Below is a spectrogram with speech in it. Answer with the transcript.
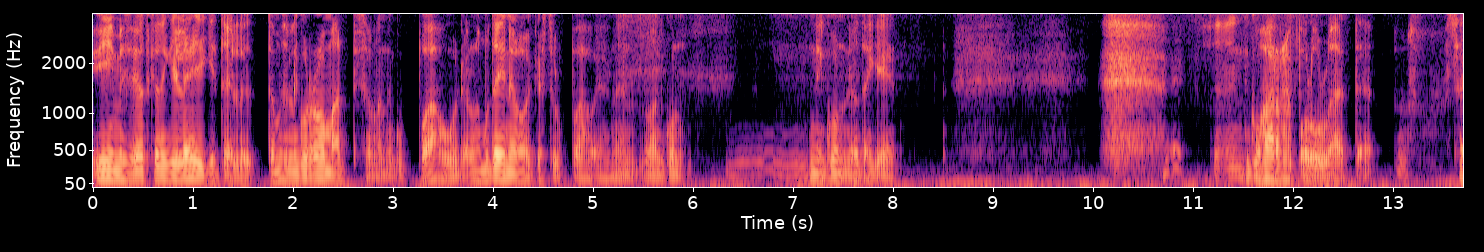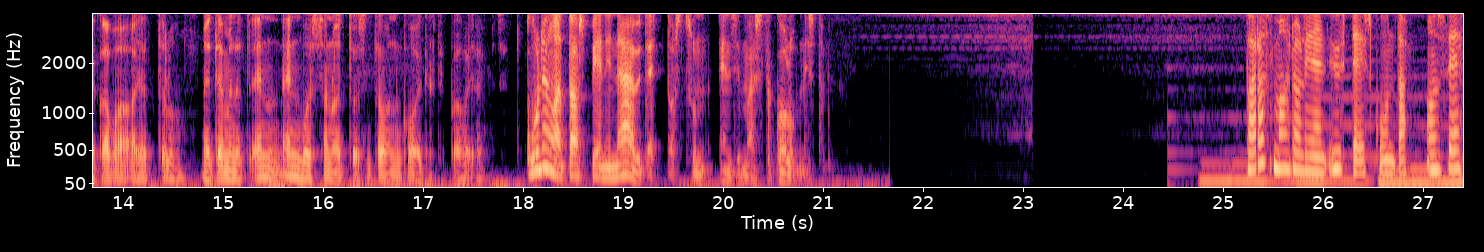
ihmisiä, jotka jotenkin leikitellyt tämmöisellä niin romanttisella niin kuin pahuudella, mutta ei ne oikeasti ollut pahoja. Ne vaan kuin, niin kuin jotenkin niin kuin harhapolulla, että sekavaa ajattelua. Et en, en, en voi sanoa, että olisin tavannut niin oikeasti pahoja ihmisiä. Kuunnellaan taas pieni näyte tuosta sun ensimmäisestä kolumnista. Paras mahdollinen yhteiskunta on se,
